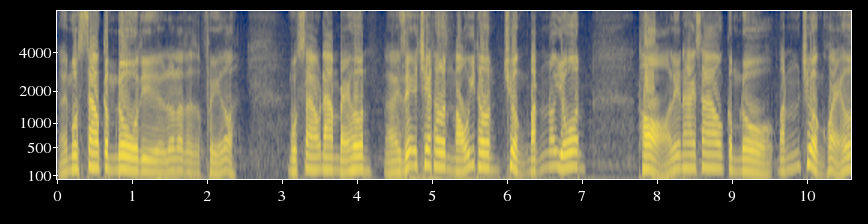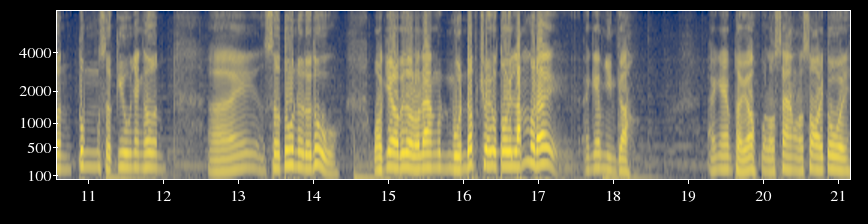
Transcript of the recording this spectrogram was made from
Đấy một sao cầm đồ thì nó là, là phế rồi. Một sao đam bé hơn. Đấy dễ chết hơn máu ít hơn Trưởng bắn nó yếu hơn Thỏ lên hai sao, cầm đồ, Bắn trưởng khỏe hơn, Tung skill nhanh hơn. Đấy Stun được đối thủ. Bọn kia là bây giờ nó đang muốn đấp chuối của tôi lắm rồi đấy. Anh em nhìn kìa. Anh em thấy không? Bọn nó sang nó soi tôi.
